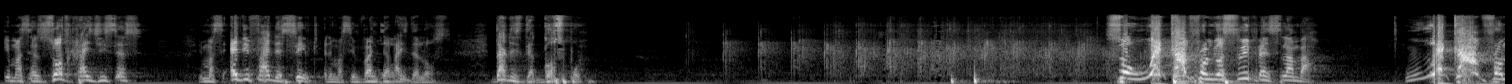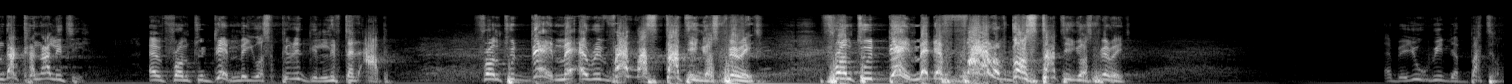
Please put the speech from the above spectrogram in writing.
It must exalt Christ Jesus. It must edify the saved and it must evangelize the lost. That is the gospel. So wake up from your sleep and slumber. Wake up from that carnality. And from today, may your spirit be lifted up. From today, may a revival start in your spirit. From today, may the fire of God start in your spirit. And may you win the battle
